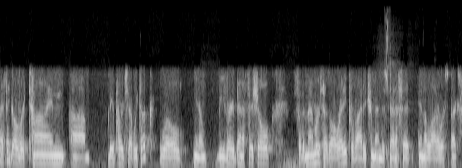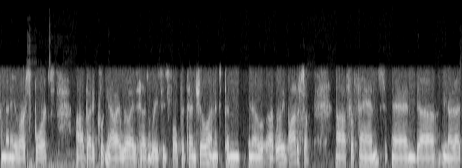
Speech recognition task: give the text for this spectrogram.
I think over time, um, the approach that we took will you know be very beneficial for the members has already provided tremendous benefit in a lot of respects for many of our sports. Uh, but it, you know, I realize it hasn't reached its full potential, and it's been you know uh, really bothersome uh, for fans. And uh, you know that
